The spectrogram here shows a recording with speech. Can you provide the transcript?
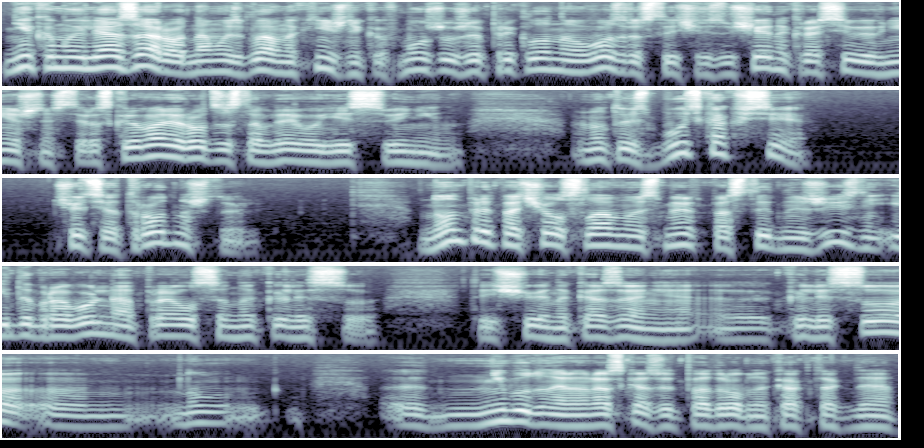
Некому Илиазару, одному из главных книжников, мужу уже преклонного возраста и чрезвычайно красивой внешности, раскрывали рот, заставляя его есть свинину. Ну, то есть, будь как все. Что, тебе трудно, что ли? Но он предпочел славную смерть постыдной жизни и добровольно отправился на колесо. Это еще и наказание. Э, колесо, эм, ну, не буду, наверное, рассказывать подробно, как тогда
